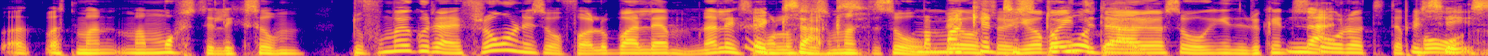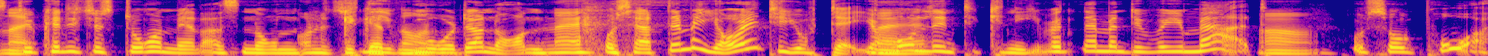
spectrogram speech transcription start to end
att, att man, man måste liksom, då får man ju gå därifrån i så fall och bara lämna liksom, och låtsas som man inte såg Men man. Och kan så, inte jag var inte där, där. jag såg inget, du kan inte Nej, stå där och titta precis. på. Du kan inte stå medan någon någon- knivmördar någon, Nej. och säga att nej men jag har inte gjort det, jag Nej. håller inte kniven. Nej men du var ju med Ja. och såg på.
